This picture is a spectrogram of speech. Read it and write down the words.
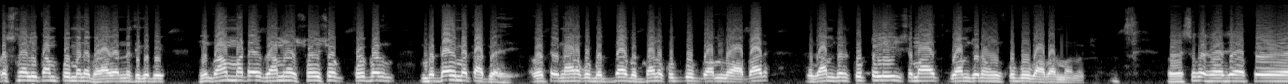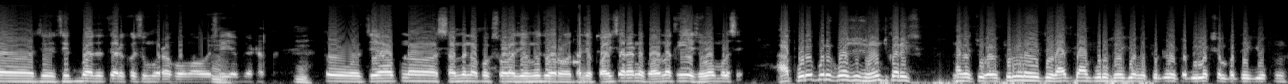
પર્સનલી કામ કોઈ મને ભણાવવા નથી કે ભાઈ હું ગામ માટે ગામના સો સો કોઈ પણ બધાએ મત આપ્યા છે. હવે તો નાના કોઈ બધા બધાનો ખૂબ ખૂબ ગામનો આભાર ગામજનો ટોટલી સમાજ ગ્રામજનો હું ખૂબ ખૂબ આભાર માનું છું. હવે શું કહેશો આજે આપણે જે જીત બાદ અત્યારે કસુંબર રાખવામાં આવે છે એ બેઠક. તો જે આપના સામેના પક્ષવાળા જે ઉમેદવારો હતા જે ભાઈચારાની ભાવનાથી એ જોવા મળશે? આ પૂરેપૂરી કોશિશ હું જ કરીશ. ચૂ- ચૂંટણી હતી રાજકારણ પૂરું થઈ ગયું ચૂંટણી પછી ઇલેક્શન પતી ગયું.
